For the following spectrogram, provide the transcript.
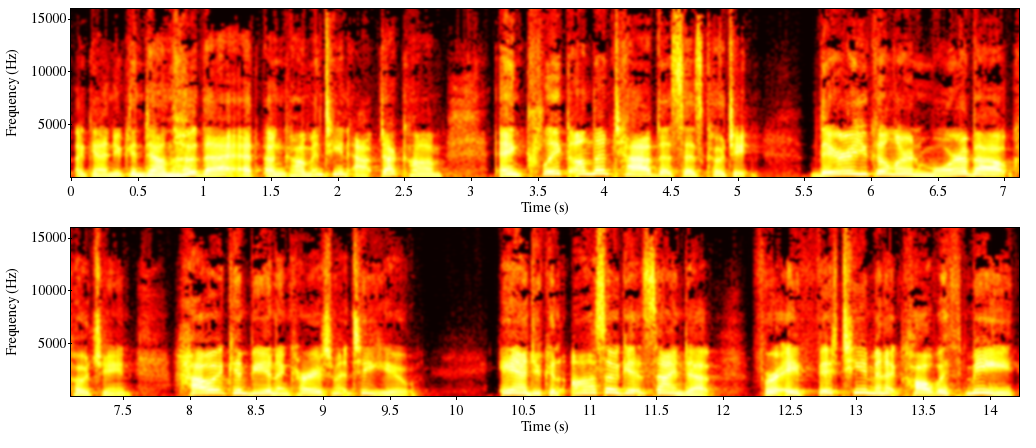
Again, you can download that at uncommonteenapp.com and click on the tab that says coaching. There you can learn more about coaching, how it can be an encouragement to you. And you can also get signed up for a 15 minute call with me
